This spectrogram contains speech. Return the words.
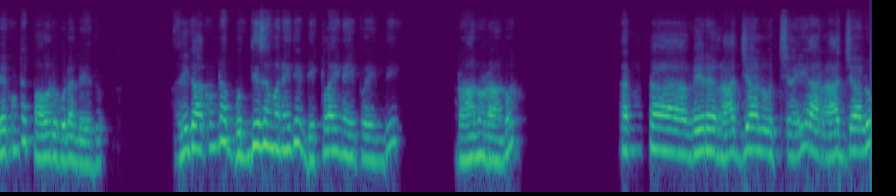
లేకుంటే పవర్ కూడా లేదు. అది కాకుండా బుద్ధిజం అనేది డిక్లైన్ అయిపోయింది రాను రాను. తర్వాత వేరే రాజ్యాలు వచ్చాయి ఆ రాజ్యాలు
